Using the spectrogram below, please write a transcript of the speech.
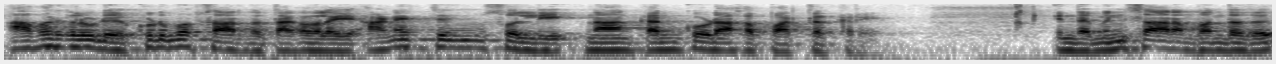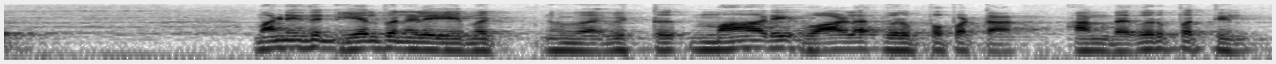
அவர்களுடைய குடும்பம் சார்ந்த தகவலை அனைத்தையும் சொல்லி நான் கண்கூடாக பார்த்திருக்கிறேன். இந்த மின்சாரம் வந்தது. மனிதன் இயல்பு நிலையை விட்டு மாறி வாழ விருப்பப்பட்டான். அந்த விருப்பத்தில்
